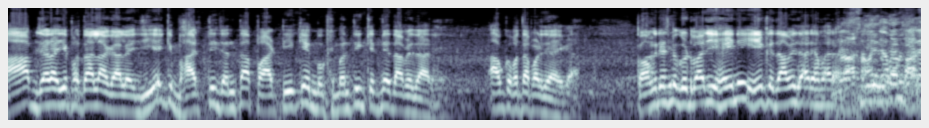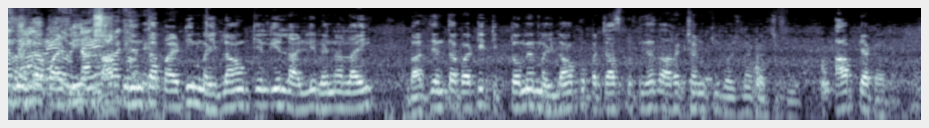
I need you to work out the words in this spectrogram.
आप जरा ये पता लगा लीजिए कि भारतीय जनता पार्टी के मुख्यमंत्री कितने दावेदार हैं। आपको पता पड़ जाएगा। कांग्रेस में गुटबाजी है ही नहीं एक दावेदार है हमारा। भारतीय जनता पार्टी भारतीय जनता पार्टी महिलाओं के लिए लाडली बहना लाई। भारतीय जनता पार्टी टिकटों में महिलाओं को 50 प्रतिशत आरक्षण की घोषणा कर चुकी है। आप क्या कह रहे हैं?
